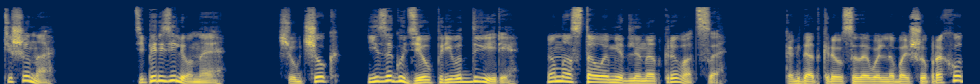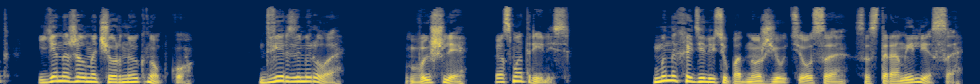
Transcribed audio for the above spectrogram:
Тишина. Теперь зеленая. Щелчок, и загудел привод двери. Она стала медленно открываться. Когда открылся довольно большой проход, я нажал на черную кнопку. Дверь замерла. Вышли, осмотрелись. Мы находились у подножья утеса со стороны леса.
